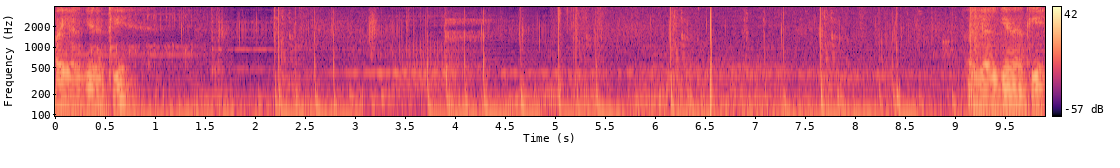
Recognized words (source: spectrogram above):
¿Hay alguien aquí? ¿Hay alguien aquí?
